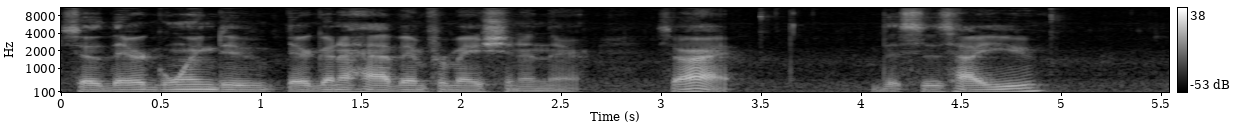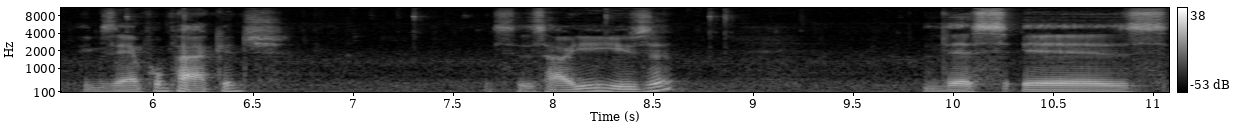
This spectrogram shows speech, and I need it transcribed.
So they're going to, they're going to have information in there. So, all right, this is how you example package. This is how you use it. This is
